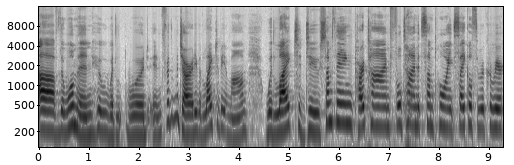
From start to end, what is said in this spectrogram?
of the woman who would, would, and for the majority, would like to be a mom, would like to do something part time, full time at some point, cycle through a career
